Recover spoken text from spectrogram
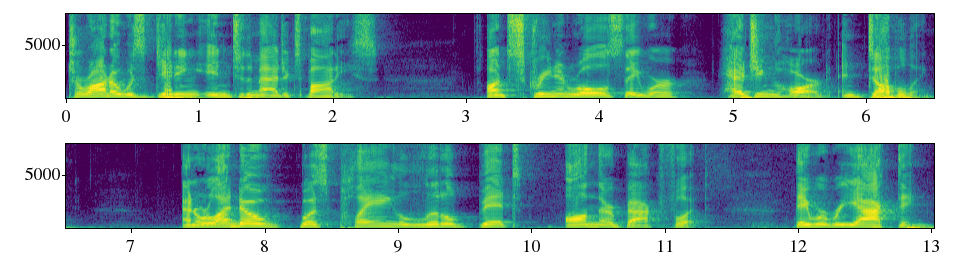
Toronto was getting into the Magic's bodies. On screen and rolls, they were hedging hard and doubling. And Orlando was playing a little bit on their back foot. They were reacting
